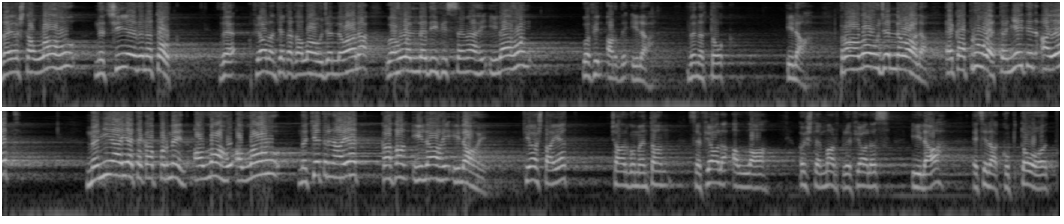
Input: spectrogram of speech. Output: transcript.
Dhe është Allahu në qiej dhe në tokë. Dhe fjalën tjetër të Allahu xhelle ue ala, "Wa huwa alladhi fi as-sama'i ilahun wa fi al-ardi ilah." Dhe në tokë ilah. Pra Allahu xhelle ue ala e ka prue të njëjtin ajet në një ajet e ka përmend Allahu Allahu në tjetrin ajet ka thon ilahi ilahi. Kjo është ajet që argumenton se fjala Allah është e marrë prej fjalës ilah, e cila kuptohet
